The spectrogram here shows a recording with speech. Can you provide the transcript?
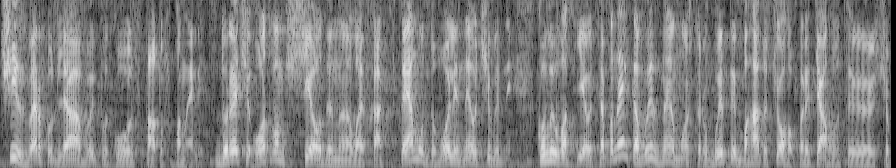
чи зверху для виклику статус панелі. До речі, от вам ще один лайфхак в тему, доволі неочевидний. Коли у вас є оця панелька, ви з нею можете робити багато чого, перетягувати, щоб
